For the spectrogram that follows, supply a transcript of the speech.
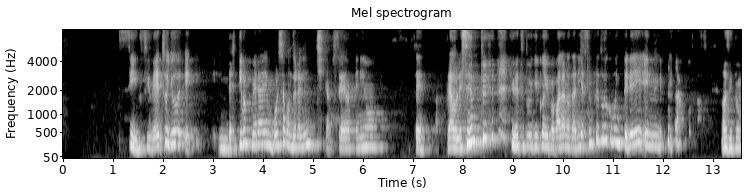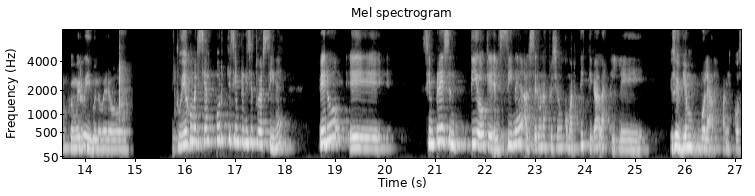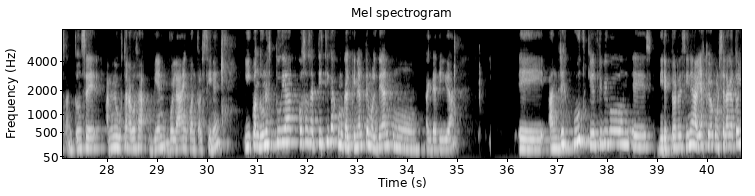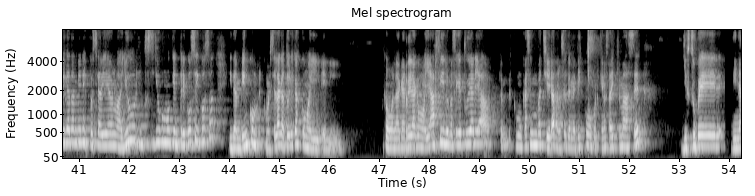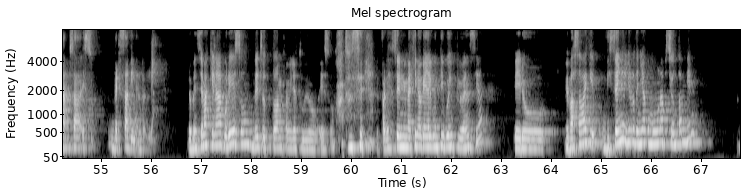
Sí, sí, de hecho yo eh, invertí por primera vez en bolsa cuando era bien chica, no sé, haber tenido, no sé, preadolescente, y de hecho tuve que ir con mi papá a la notaría, siempre tuve como interés en estas cosas. No, sí, fue, fue muy ridículo, pero estudié comercial porque siempre quise estudiar cine, pero eh, siempre he sentido que el cine, al ser una expresión como artística, la, le, yo soy bien volada a mis cosas. Entonces, a mí me gusta una cosa bien volada en cuanto al cine. Y cuando uno estudia cosas artísticas, como que al final te moldean como la creatividad. Eh, Andrés Hood, que es el típico eh, director de cine, había estudiado comercial católica también, después se había ido a Nueva York, entonces yo como que entre cosa y cosa, y también comercial católica es como el, el como la carrera como ya filo, no sé qué estudiar, ya como casi un bachillerato, no sé, te metís como porque no sabéis qué más hacer, y es súper dinámico, sea, es versátil en realidad. Lo pensé más que nada por eso, de hecho toda mi familia estudió eso, entonces al me imagino que hay algún tipo de influencia, pero me pasaba que diseño yo lo tenía como una opción también,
